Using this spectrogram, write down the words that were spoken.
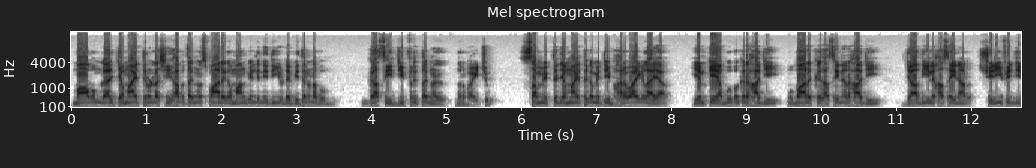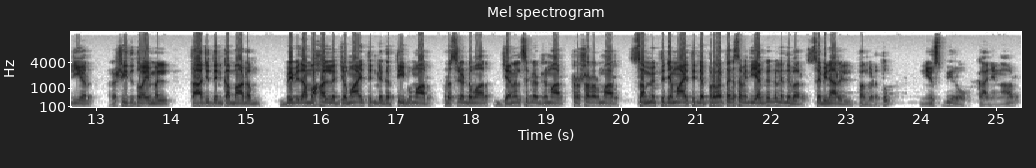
മാവുങ്കാൽ ജമായത്തിനുള്ള ശിഹാബ് തങ്ങൾ സ്മാരക മാംഗല്യനിധിയുടെ വിതരണവും ഗസി ജിഫ്രി തങ്ങൾ നിർവഹിച്ചു. സംയുക്ത ജമായത്ത് കമ്മിറ്റി ഭാരവാഹികളായ എം കെ അബൂബക്കർ ഹാജി മുബാറക്ക് ഹസൈനർ ഹാജി ജാദിയിൽ ഹസൈനർ ഷെരീഫ് എഞ്ചിനീയർ റഷീദ് തോയമൽ താജുദ്ദീൻ കമ്മാടം വിവിധ മഹല്ല ജമായത്തിന്റെ ഖത്തീബുമാർ പ്രസിഡന്റുമാർ ജനറൽ സെക്രട്ടറിമാർ ട്രഷറർമാർ സംയുക്ത ജമായത്തിന്റെ പ്രവർത്തക സമിതി അംഗങ്ങൾ എന്നിവർ സെമിനാറിൽ പങ്കെടുത്തു. News bureau Kanhangad.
